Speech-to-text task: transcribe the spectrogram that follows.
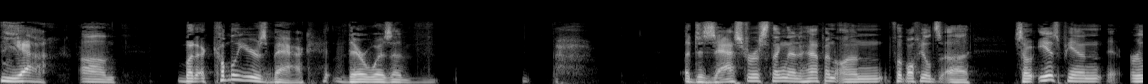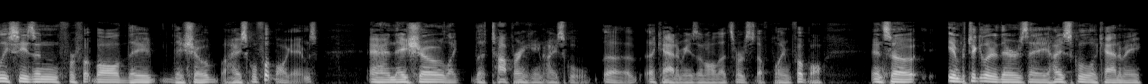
Yeah. Um, but a couple of years back, there was a a disastrous thing that happened on football fields. Uh, so ESPN early season for football, they they show high school football games, and they show like the top ranking high school uh, academies and all that sort of stuff playing football. And so, in particular, there's a high school academy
